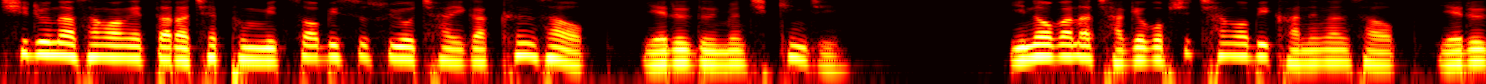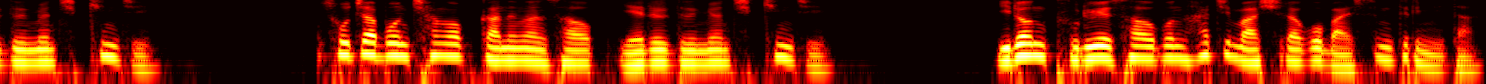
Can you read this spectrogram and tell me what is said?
시류나 상황에 따라 제품 및 서비스 수요 차이가 큰 사업, 예를 들면 치킨집. 인허가나 자격 없이 창업이 가능한 사업, 예를 들면 치킨집. 소자본 창업 가능한 사업, 예를 들면 치킨집. 이런 부류의 사업은 하지 마시라고 말씀드립니다.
